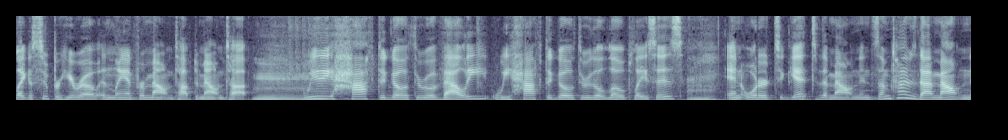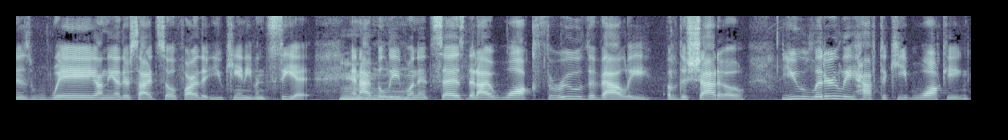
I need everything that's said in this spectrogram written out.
like a superhero and land from mountaintop to mountaintop. Mm. We have to go through a valley. We have to go through the low places mm-hmm. in order to get to the mountain. And sometimes that mountain is way on the other side so far that you can't even see it. And I believe mm. when it says that I walk through the valley of the shadow, you literally have to keep walking.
